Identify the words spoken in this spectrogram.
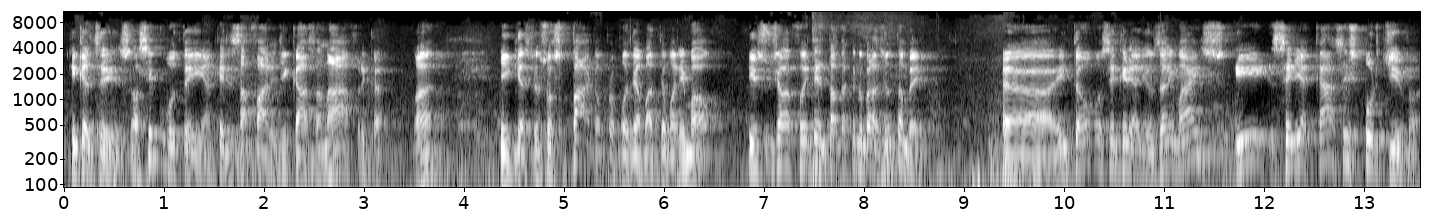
O que quer dizer isso? Assim como tem aquele safari de caça na África, né? em que as pessoas pagam para poder abater um animal, isso já foi tentado aqui no Brasil também. Ah, então você criaria os animais e seria caça esportiva.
